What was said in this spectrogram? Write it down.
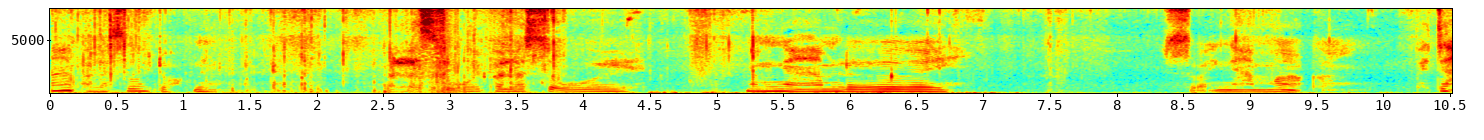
อ่าพาราโซยดอกหนึ่งพาราโซยพาราโซยงามงามๆเลย สวยงามมาก ไปจ้ะ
